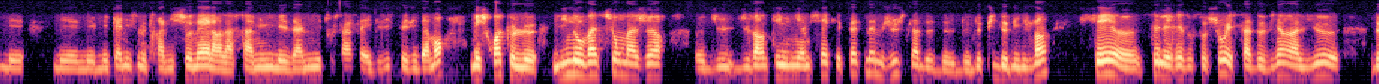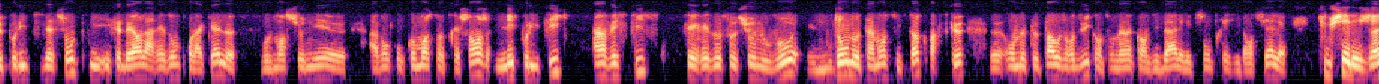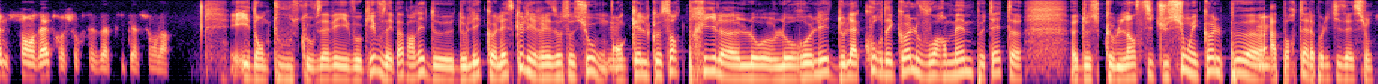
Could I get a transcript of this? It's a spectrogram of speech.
les, mécanismes traditionnels, hein, la famille, les amis, tout ça, ça existe évidemment, mais je crois que l'innovation majeure euh, du, du 21e siècle et peut-être même juste là de, depuis 2020, euh, c'est les réseaux sociaux et ça devient un lieu de politisation qui, et c'est d'ailleurs la raison pour laquelle, vous le mentionniez euh, avant qu'on commence notre échange, les politiques investissent ces réseaux sociaux nouveaux, dont notamment TikTok, parce que on ne peut pas aujourd'hui, quand on est un candidat à l'élection présidentielle, toucher les jeunes sans être sur ces applications-là. Et dans tout ce que vous avez évoqué, vous n'avez pas parlé de, l'école. Est-ce que les réseaux sociaux ont en quelque sorte pris le, relais de la cour d'école, voire même peut-être euh, de ce que l'institution école peut euh, apporter à la politisation?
